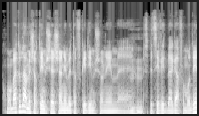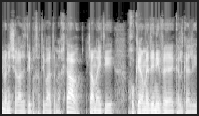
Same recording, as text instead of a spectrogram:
כמו בעתודה, משרתים שש שנים בתפקידים שונים, mm-hmm. ספציפית באגף המודיעין, ואני שירתתי בחטיבת המחקר, שם הייתי חוקר מדיני וכלכלי.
